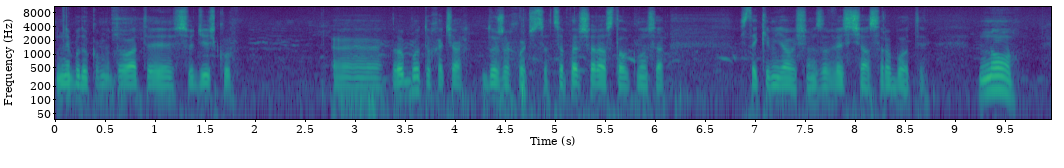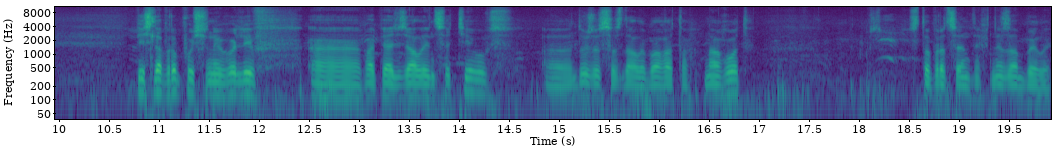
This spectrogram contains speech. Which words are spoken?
не буду коментувати суддівську е, роботу, хоча дуже хочеться. Це перший раз столкнувся з таким явищем за весь час роботи. Ну, після пропущених голів е, опять взяли ініціативу, е, дуже создали багато нагод, стопроцентних не забили.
